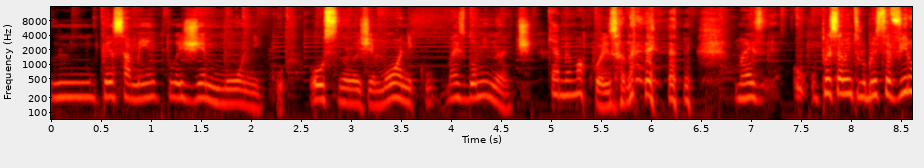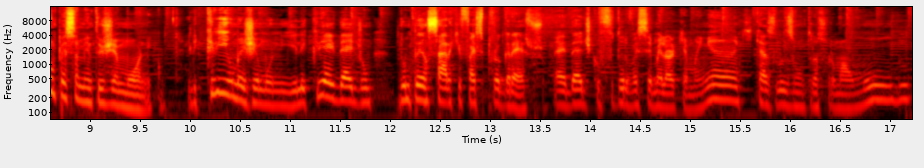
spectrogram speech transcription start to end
um pensamento hegemônico, ou se não hegemônico, mas dominante, que é a mesma coisa, né? mas o, o pensamento iluminista vira um pensamento hegemônico. Ele cria uma hegemonia, ele cria a ideia de um, de um pensar que faz progresso, a ideia de que o futuro vai ser melhor que amanhã, que, que as luzes vão transformar o mundo.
